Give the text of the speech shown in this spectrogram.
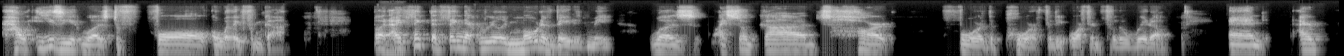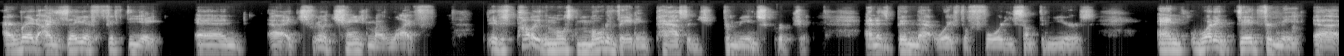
how easy it was to fall away from God. But I think the thing that really motivated me was I saw God's heart for the poor, for the orphan, for the widow. And I, I read Isaiah 58 and uh, it's really changed my life. It was probably the most motivating passage for me in scripture. And it's been that way for 40 something years. And what it did for me, uh,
